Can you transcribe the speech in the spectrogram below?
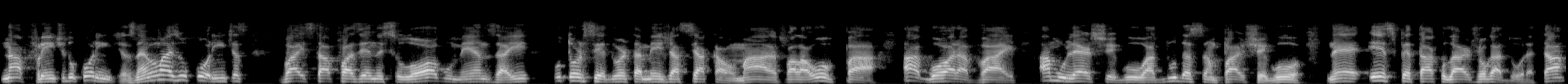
na frente do Corinthians, né? Mas o Corinthians vai estar fazendo isso logo menos aí, o torcedor também já se acalmar, falar, opa, agora vai a mulher chegou, a Duda Sampaio chegou, né? Espetacular jogadora, tá?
